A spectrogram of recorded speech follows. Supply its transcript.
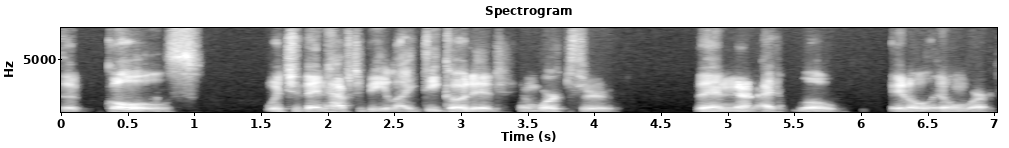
the goals, which then have to be like decoded and worked through, then Yeah. I will, it'll, it'll work.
